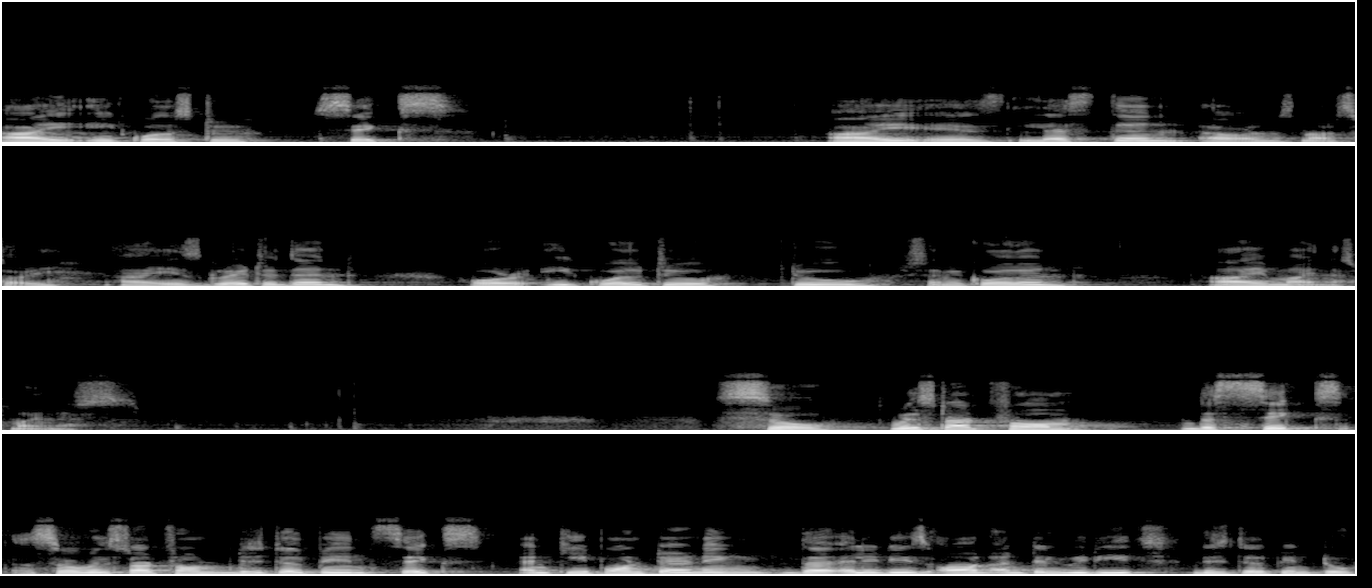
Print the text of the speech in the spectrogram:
i equals to 6 i is less than or oh, not sorry i is greater than or equal to 2 semicolon i minus minus. So, we will start from the 6. So, we will start from digital pin 6 and keep on turning the LEDs on until we reach digital pin 2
